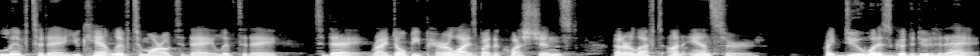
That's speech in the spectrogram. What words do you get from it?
Live today. You can't live tomorrow today. Live today, today, right? Don't be paralyzed by the questions that are left unanswered, right? Do what is good to do today.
